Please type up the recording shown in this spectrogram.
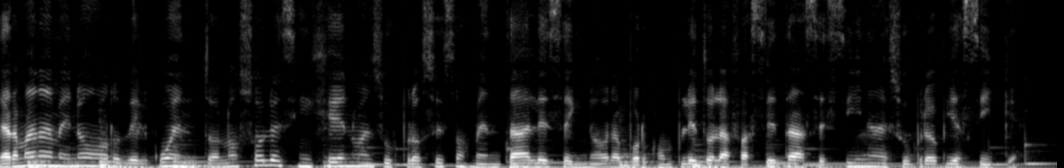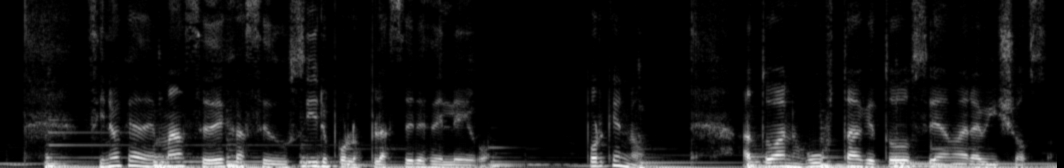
La hermana menor del cuento no solo es ingenua en sus procesos mentales e ignora por completo la faceta asesina de su propia psique sino que además se deja seducir por los placeres del ego. ¿Por qué no? A todas nos gusta que todo sea maravilloso.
